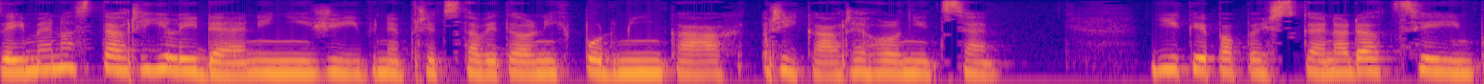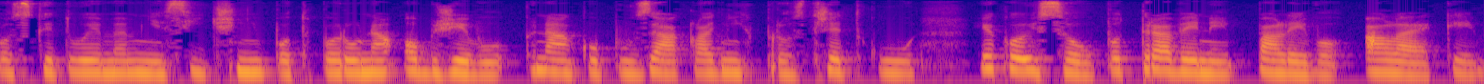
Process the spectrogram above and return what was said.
Zejména staří lidé nyní žijí v nepředstavitelných podmínkách, říká řeholnice. Díky papežské nadaci jim poskytujeme měsíční podporu na obživu k nákupu základních prostředků, jako jsou potraviny, palivo a léky.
